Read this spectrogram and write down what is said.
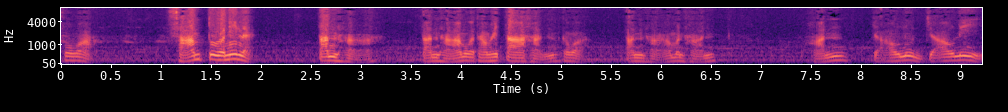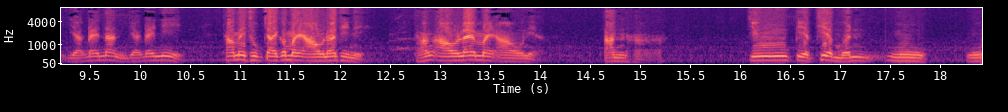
เพราะว่าสามตัวนี่แหละ ตัณหา ตัณหามันก็ทำให้ตาหันก็ว่า ตัณหามันหัน หันจะเอานู่นจะเอานี่ อยากได้นั่น อยากได้นี่ ถ้าไม่ถูกใจก็ไม่เอานะที่นี่ทั้งเอาและไม่เอาเนี่ย ตัณหา จึงเปรียบเทียบเหมือนงู งู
